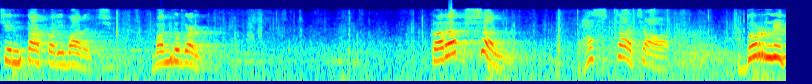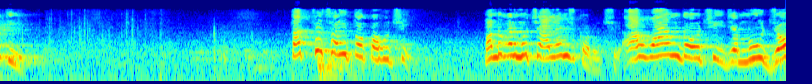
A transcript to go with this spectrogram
चिंता करार बंधुगण करप्शन भ्रष्टाचार दुर्नीति तथ्य सहित कहूँ बंधुक मुझे चैलेंज करुच्छे आह्वान दौची जे मु जो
